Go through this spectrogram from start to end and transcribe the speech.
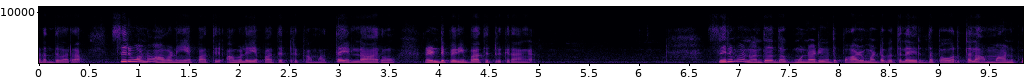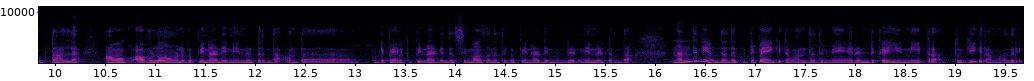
நடந்து வர்றா. சிறுவனும் அவனையே பார்த்து அவளையே பார்த்துட்டு இருக்கான் மற்ற எல்லாரும் ரெண்டு பேரையும் பார்த்துட்டு இருக்கிறாங்க. சிறுவன் வந்து அந்த முன்னாடி வந்து பாழ் மண்டபத்தில் இருந்தப்போ ஒருத்தர் அம்மான்னு கூப்பிட்டான்ல. அவன் அவளும் அவனுக்கு பின்னாடி நின்றுட்டு இருந்தா. அந்த குட்டி பையனுக்கு பின்னாடி இந்த சிம்மாசனத்துக்கு பின்னாடி நின்று நின்றுட்டு இருந்தா. நந்தினி வந்து அந்த குட்டி பையன் கிட்ட வந்ததுமே ரெண்டு கையும் நீட்டா தூக்கிக்கிற மாதிரி.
